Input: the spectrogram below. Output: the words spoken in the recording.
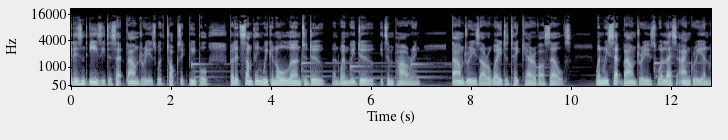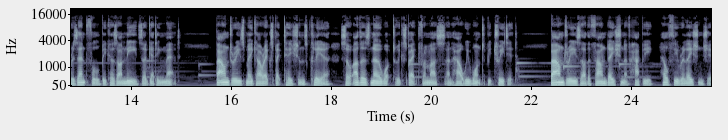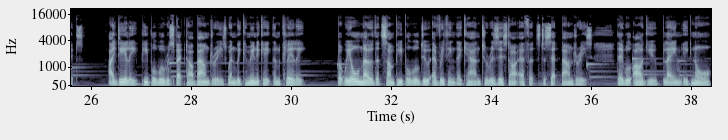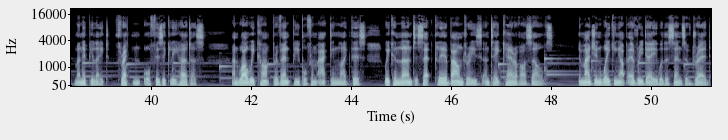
It isn't easy to set boundaries with toxic people, but it's something we can all learn to do, and when we do, it's empowering. Boundaries are a way to take care of ourselves. When we set boundaries, we're less angry and resentful because our needs are getting met. Boundaries make our expectations clear, so others know what to expect from us and how we want to be treated. Boundaries are the foundation of happy, healthy relationships. Ideally, people will respect our boundaries when we communicate them clearly. But we all know that some people will do everything they can to resist our efforts to set boundaries. They will argue, blame, ignore, manipulate, threaten, or physically hurt us. And while we can't prevent people from acting like this, we can learn to set clear boundaries and take care of ourselves. Imagine waking up every day with a sense of dread.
